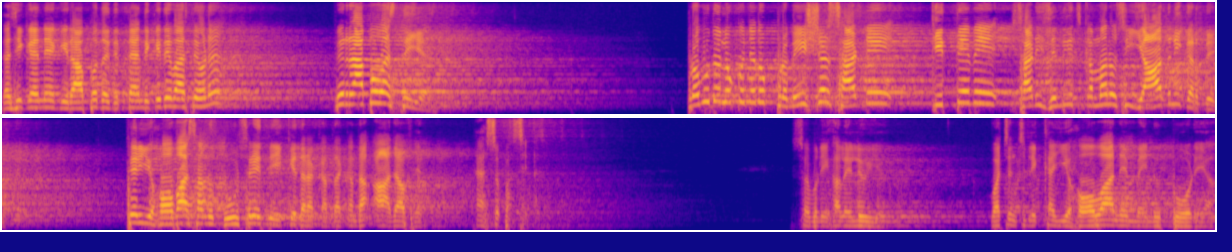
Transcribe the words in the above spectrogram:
ਤੇ ਅਸੀਂ ਕਹਿੰਦੇ ਆ ਕਿ ਰੱਬ ਤਾਂ ਦਿੱਤਾ, ਇਹਦੇ ਕਿਹਦੇ ਵਾਸਤੇ ਹੋਣਾ? ਫਿਰ ਰੱਬ ਵਾਸਤੇ ਹੀ ਹੈ। ਪ੍ਰਭੂ ਦੇ ਲੋਕੋ ਜਦੋਂ ਪਰਮੇਸ਼ਰ ਸਾਡੇ ਕੀਤੇ ਵੇ, ਸਾਡੀ ਜ਼ਿੰਦਗੀ 'ਚ ਕੰਮਾਂ ਨੂੰ ਅਸੀਂ ਯਾਦ ਨਹੀਂ ਕਰਦੇ, ਫਿਰ ਯਹੋਵਾ ਸਾਨੂੰ ਦੂਸਰੇ ਤਰੀਕੇ ਤਰ੍ਹਾਂ ਕਰਦਾ, ਕਹਿੰਦਾ, ਆ ਜਾ ਫਿਰ, ਇਸ ਪਾਸੇ ਸਭ ਸਬਲੀ ਹਾਲੇਲੂਇਆ। ਵਚਨ 'ਚ ਲਿਖਿਆ, ਯਹੋਵਾ ਨੇ ਮੈਨੂੰ ਤੋੜਿਆ।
